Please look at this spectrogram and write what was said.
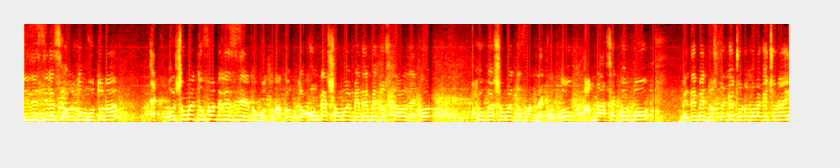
রিলিজ দিলে ওরকম হতো না। এক, ওই সময় তুফান রিলিজ দিলে এরকম হতো না। তো তখনকার সময় বেদেমে জোস্তা রেকর্ড এখনকার সময় তুফান রেকর্ড তো আমরা আশা করব বেদেমের দুস্তাকেও ছোট করা কিছু নাই,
